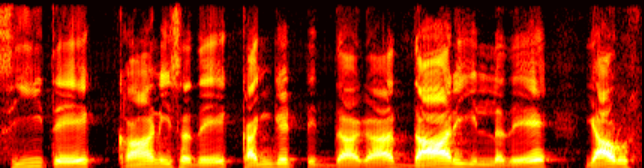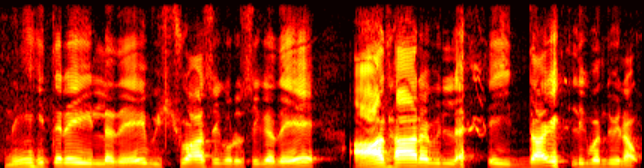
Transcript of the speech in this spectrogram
ಸೀತೆ ಕಾಣಿಸದೆ, ಕಂಗೆಟ್ಟಿದ್ದಾಗ ದಾರಿ ಇಲ್ಲದೆ, ಯಾರು ಸ್ನೇಹಿತರೇ ಇಲ್ಲದೆ, ವಿಶ್ವಾಸಿಗರು ಸಿಗದೆ ಆಧಾರವಿಲ್ಲ ಇದ್ದಾಗ ಇಲ್ಲಿಗೆ ಬಂದ್ವಿ ನಾವು.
